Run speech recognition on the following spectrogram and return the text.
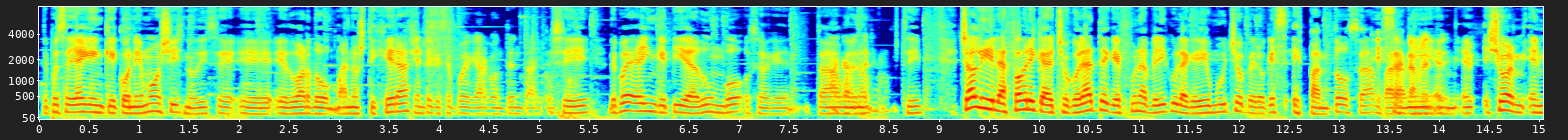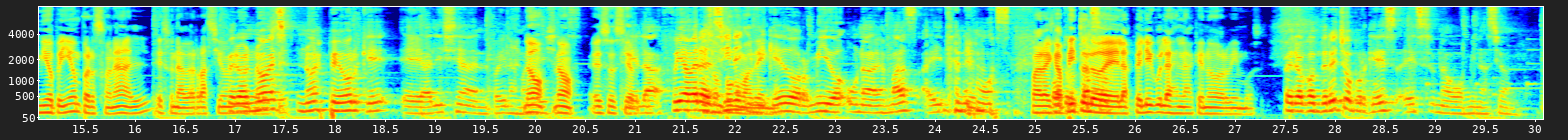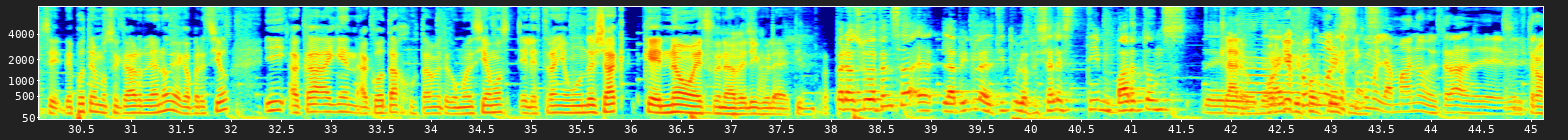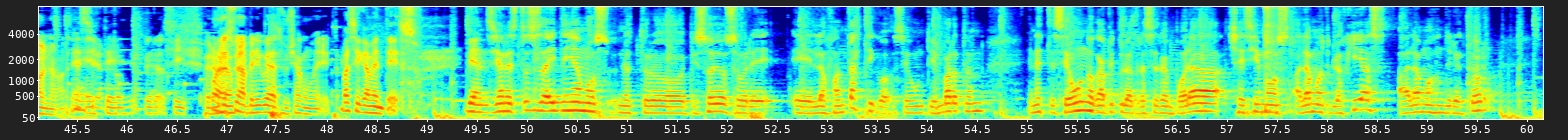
Después hay alguien que con emojis nos dice eh, Eduardo Manos Tijeras. Gente que se puede quedar contenta. ahí con- Sí. Después hay alguien que pide a Dumbo, o sea que está Acá bueno. Sí. Charlie y la fábrica de chocolate, que fue una película que vi mucho, pero que es espantosa para mí. Exactamente. En- en- yo, en, en mi opinión personal, es una aberración. Pero no parece. es, no es peor que eh, Alicia en el País de las No, Maravillas. no, eso es cierto. la fui a ver Es al cine y me digno. quedé dormido una vez más. Ahí tenemos. Para el capítulo caso, de las películas en las que no dormimos. Pero con derecho porque es, es una abominación. Sí, después tenemos el cadáver de la novia que apareció. Y acá alguien acota, justamente como decíamos, El extraño mundo de Jack, que no es una No es película de Tim Burton. Pero en su defensa, eh, la película del título oficial es Tim Burton's de, Claro, de porque Night fue como algo así como la mano detrás de- del trono. es Este, cierto. pero sí, pero Bueno. no es una película suya como director. Básicamente eso. Bien, señores, entonces ahí teníamos nuestro episodio sobre eh, lo fantástico, según Tim Burton. En este segundo capítulo de la tercera temporada, ya hicimos, hablamos de trilogías, hablamos de un director.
